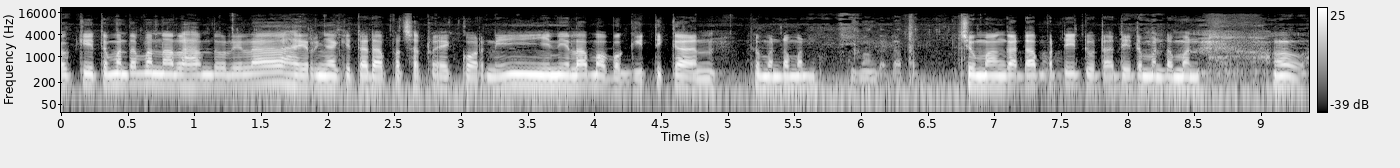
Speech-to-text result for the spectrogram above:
Oke teman-teman Alhamdulillah akhirnya kita dapat satu ekor nih. Ini lama begitu kan teman-teman Cuma nggak dapat. cuma nggak dapat itu tadi teman-teman. Oh.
